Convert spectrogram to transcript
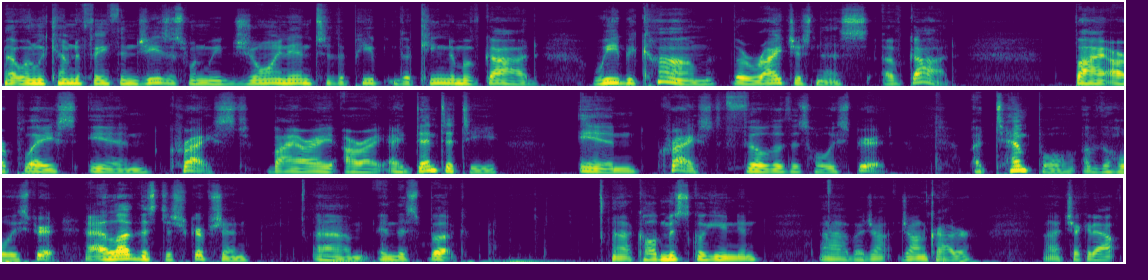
That when we come to faith in Jesus, when we join into the peop- the kingdom of God, we become the righteousness of God by our place in Christ, by our, our identity in Christ, filled with His Holy Spirit, a temple of the Holy Spirit. I love this description um, in this book uh, called Mystical Union uh, by John, John Crowder. Uh, check it out.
